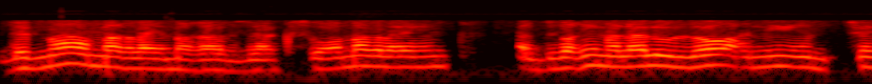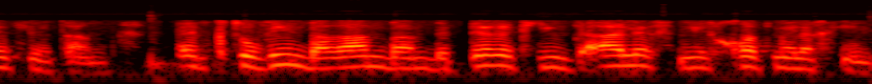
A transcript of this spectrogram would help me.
ומה אמר להם הרב זקס? הוא אמר להם, הדברים הללו לא אני המצאתי אותם. הם כתובים ברמב"ם בפרק י"א מהלכות מלכים.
